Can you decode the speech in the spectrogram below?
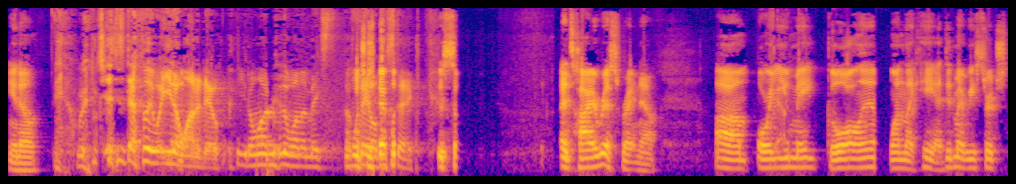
you know, which is definitely what you don't want to do. You don't want to be the one that makes the which fatal mistake. So, it's high risk right now. Um, or you may go all in one like, hey, I did my research.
